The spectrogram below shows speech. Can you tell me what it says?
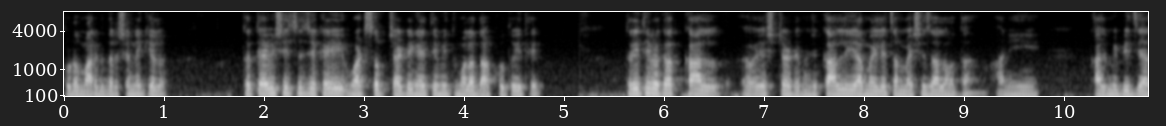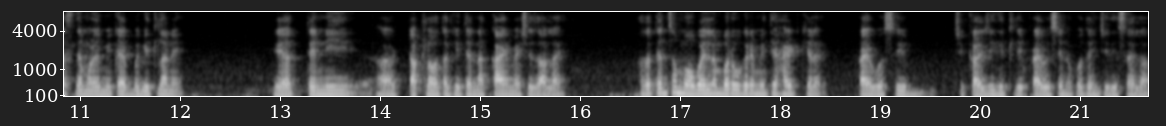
थोडं मार्गदर्शनही केलं. तर त्याविषयीचं जे काही व्हॉट्सअप चॅटिंग आहे ते मी तुम्हाला दाखवतो इथे. तर इथे बघा काल येस्टरडे म्हणजे काल या महिलेचा मेसेज आला होता आणि काल मी बिझी असल्यामुळे मी काय बघितलं नाही. यात त्यांनी टाकला होता की त्यांना काय मेसेज आला आहे आता त्यांचा मोबाईल नंबर वगैरे मी ते हाईट केला आहे प्रायव्हसीची काळजी घेतली प्रायव्हसी नको त्यांची दिसायला.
